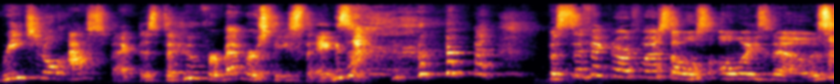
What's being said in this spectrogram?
regional aspect as to who remembers these things, Pacific Northwest almost always knows.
